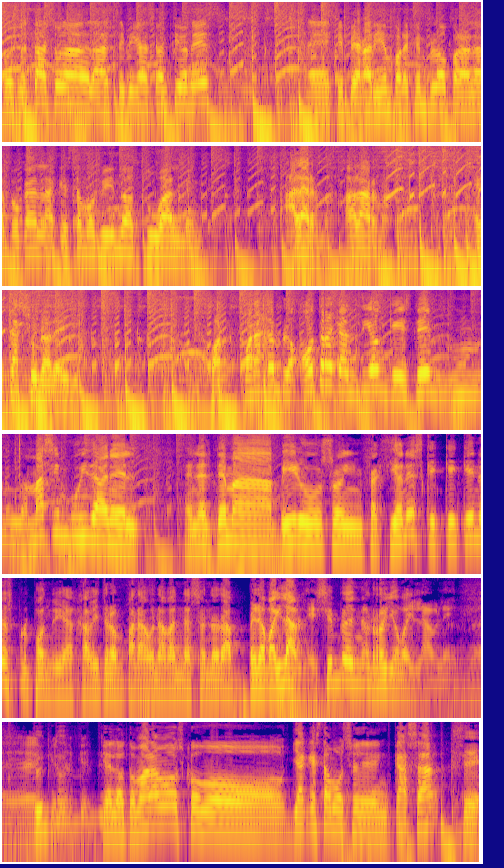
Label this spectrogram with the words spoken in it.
Pues esta es una de las típicas canciones eh, que pegarían, por ejemplo, para la época en la que estamos viviendo actualmente. Alarma. Alarma. Esta es una de ellas. Por, por ejemplo, otra canción que esté mm, más imbuida en el, en el tema virus o infecciones, ¿qué, qué, qué nos propondrías, Javitron, para una banda sonora, pero bailable? Siempre en el rollo bailable. Eh, Tú- que, tú- que- que lo tomáramos como, ya que estamos en casa, Sí.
